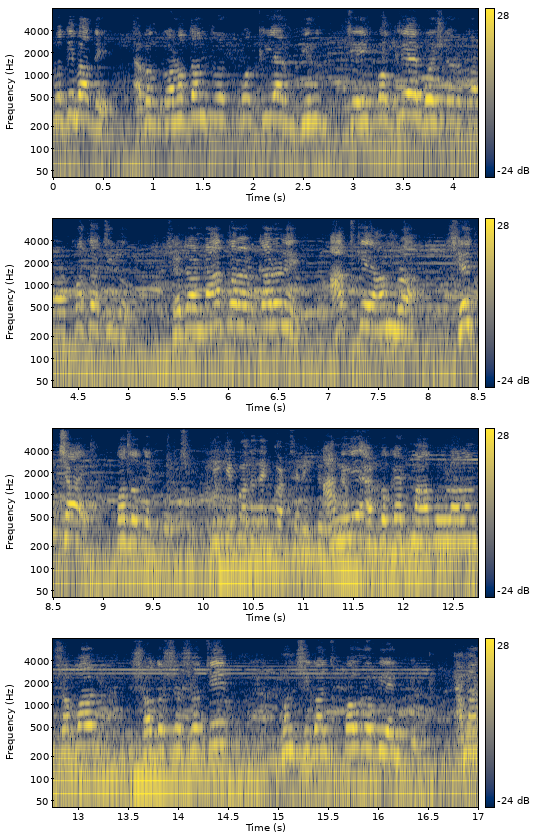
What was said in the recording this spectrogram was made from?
প্রতিবাদে এবং গণতন্ত্র প্রক্রিয়ার বিরুদ্ধে যেই প্রক্রিয়ায় বহিষ্কার করার কথা ছিল সেটা না করার কারণে আজকে আমরা স্বেচ্ছায় পদত্যাগ করছি। কি কি পদত্যাগ করছেন আমি অ্যাডভোকেট মাহবুবুল আলম স্বপন সদস্য সচিব মুন্সীগঞ্জ পৌর বিএনপি। আমার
